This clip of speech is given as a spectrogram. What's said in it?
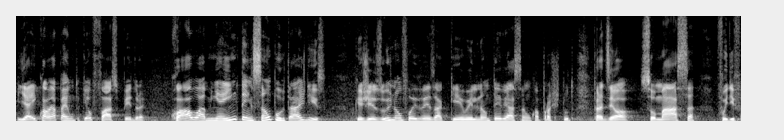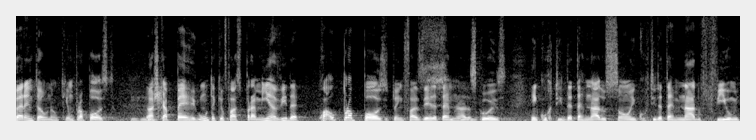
e aí qual é a pergunta que eu faço, Pedro? É, qual a minha intenção por trás disso? Porque Jesus não foi ver Zaqueu, ele não teve ação com a prostituta para dizer, ó, sou massa, fui diferentão. Não, tinha um propósito. Uhum. Eu acho que a pergunta que eu faço para a minha vida é qual o propósito em fazer determinadas Sim. coisas? Em curtir determinado som, em curtir determinado filme,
